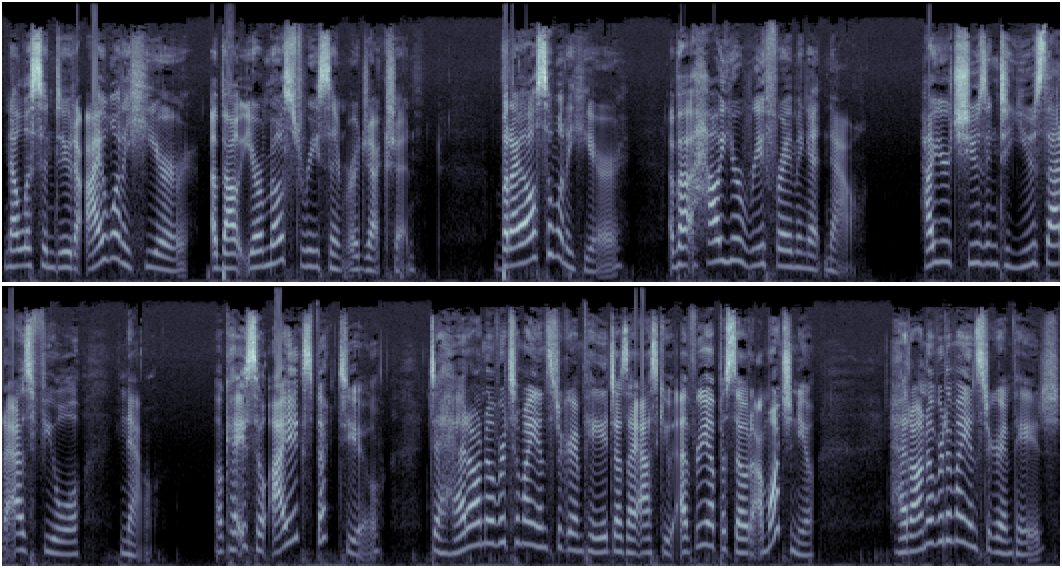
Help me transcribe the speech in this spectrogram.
Now, listen, dude, I want to hear about your most recent rejection, but I also want to hear about how you're reframing it now, how you're choosing to use that as fuel now. Okay, so I expect you to head on over to my Instagram page as I ask you every episode. I'm watching you. Head on over to my Instagram page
